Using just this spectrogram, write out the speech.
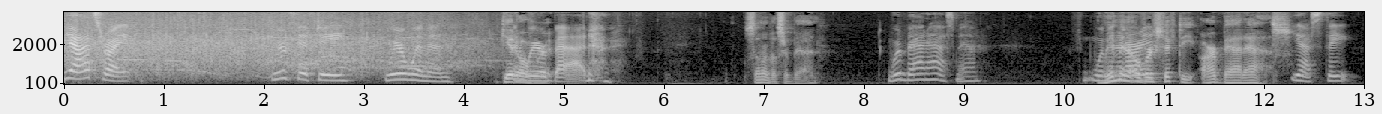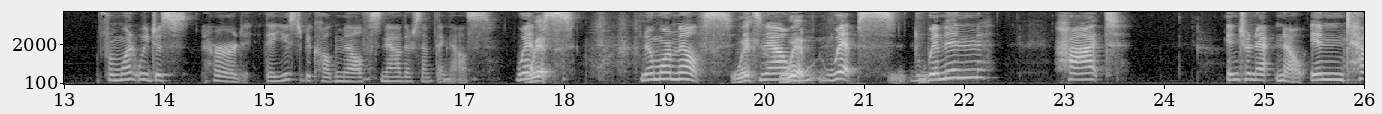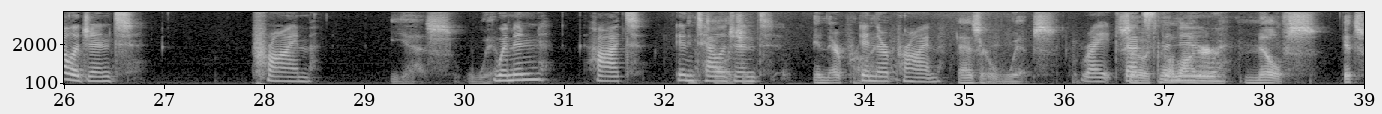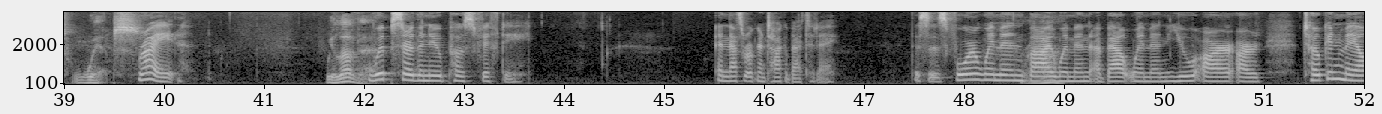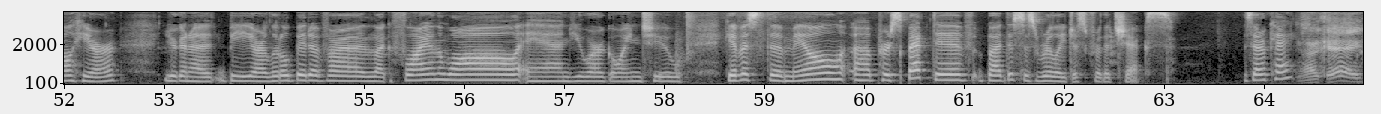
Yeah, that's right. We're 50. We're women. Get and over we're it. bad. Some of us are bad. we're badass, man. Women, our over age- 50 are badass. Yes, they. From what we just heard, they used to be called milfs. Now they're something else. Whips. No more milfs. Whip- it's now whip. whips. Women, hot, internet. No, intelligent, prime. Yes. Whip. Women, hot, intelligent, in their prime. in their prime. As are whips. Right. So That's it's the no new. longer MILFs. It's whips. Right. We love that. Whips are the new post 50. And that's what we're going to talk about today. This is for women, by women, about women. You are our token male here. You're going to be our little bit of a like a fly on the wall, and you are going to give us the male uh, perspective. But this is really just for the chicks. Is that okay? Okay.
